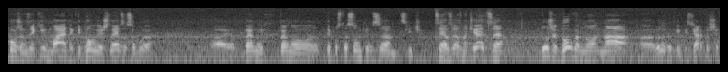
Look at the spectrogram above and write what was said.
кожен з яких має такий довгий шлейф за собою е, певних певного типу стосунків з слідчим. Це вже означає, це дуже довго, але на е, велику кількість аркушів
